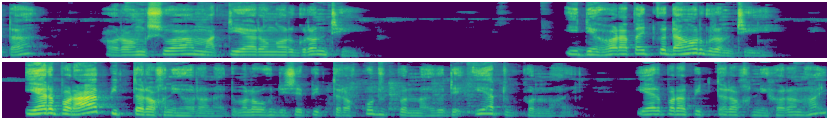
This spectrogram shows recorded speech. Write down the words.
এটা ৰংচোৱা মাটীয়া ৰঙৰ গ্ৰন্থি। ই দেহৰ আটাইতকৈ ডাঙৰ গ্ৰন্থি। ইয়াৰ পৰা পিত্তৰস নিহৰণ হয়। তোমালোকক সুধিছে পিত্তৰস ক'ত উৎপন্ন হয়? গতিকে ইয়াত উৎপন্ন হয়। ইয়াৰ পৰা পিত্তৰস নিহৰণ হয়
